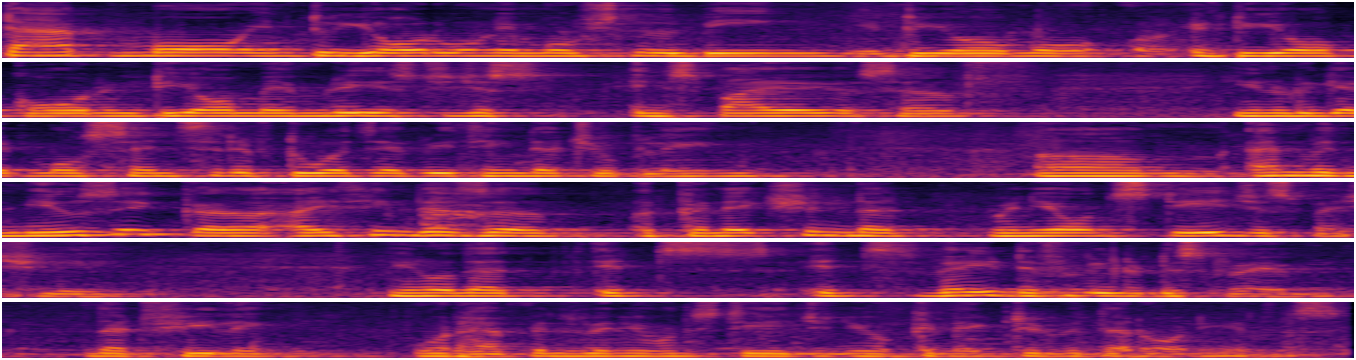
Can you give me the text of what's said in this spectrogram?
tap more into your own emotional being, into your more, into your core, into your memories to just inspire yourself, you know, to get more sensitive towards everything that you're playing. Um, and with music, uh, I think there's a, a connection that when you're on stage, especially, you know that it's it's very difficult to describe that feeling. What happens when you're on stage and you're connected with that audience?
